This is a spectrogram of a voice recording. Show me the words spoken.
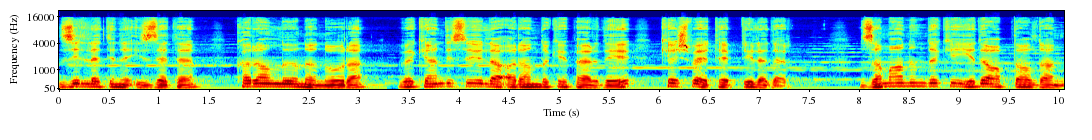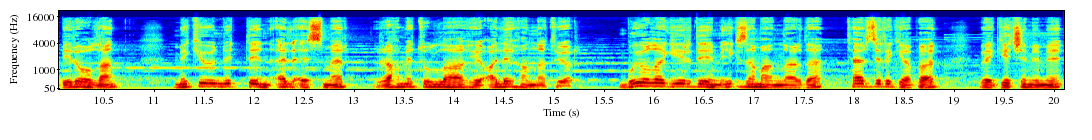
zilletini izzete, karanlığını nura ve kendisiyle arandaki perdeyi keşfe tebdil eder. Zamanındaki yedi aptaldan biri olan Mekiünüddin el-Esmer rahmetullahi aleyh anlatıyor. Bu yola girdiğim ilk zamanlarda terzilik yapar ve geçimimi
